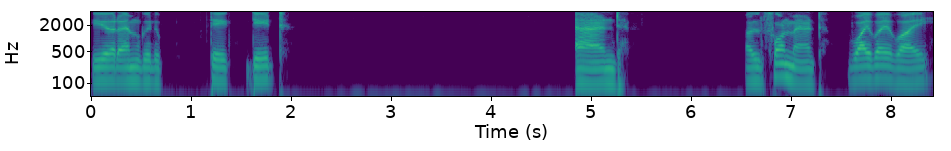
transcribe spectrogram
Here I'm going to take date and I'll format YYY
